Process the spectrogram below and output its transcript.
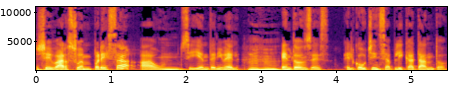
llevar su empresa a un siguiente nivel. Entonces, el coaching se aplica tanto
